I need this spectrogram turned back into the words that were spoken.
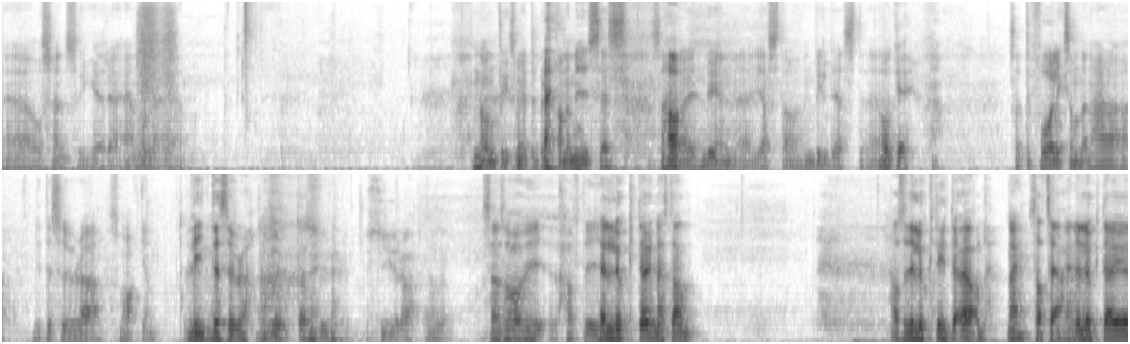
eh, och sen så är det en eh, Någonting som heter Brettanomyces. Det är en eh, gäst, då, en vildgäst. eh, Okej. Så att det får liksom den här eh, lite sura smaken. Lite sura. Det luktar sur, syra. Sen så har vi haft i... Den luktar ju nästan... Alltså det luktar ju inte öl, Nej, så att säga. Nej, Det nej. luktar ju...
